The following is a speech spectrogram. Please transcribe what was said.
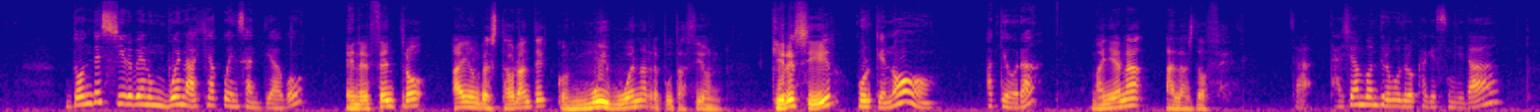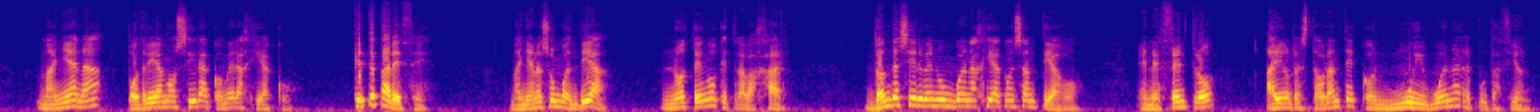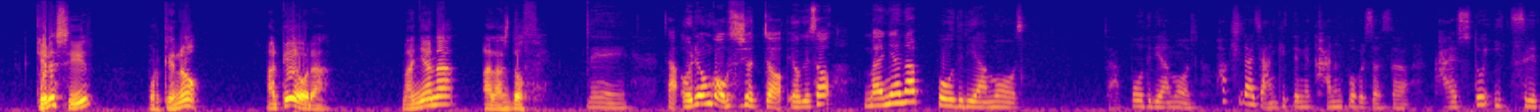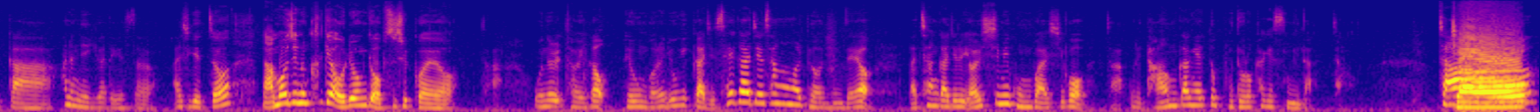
¿Dónde sirven un buen ajiaco en Santiago? En el centro hay un restaurante con muy buena reputación. ¿Quieres ir? ¿Por qué no? ¿A qué hora? Mañana a las 12. 자, 다시 한번 들어보도록 하겠습니다. Mañana podríamos ir a comer a Giaco. ¿Qué te parece? Mañana es un buen día, no tengo que trabajar. ¿Dónde sirven un buen ajiaco en Santiago? En el centro hay un restaurante con muy buena reputación. ¿Quieres ir? ¿Por qué no? ¿A qué hora? Mañana a las 12. 네. 자, 어려운 거 없으셨죠? 여기서 mañana podríamos. 자, podríamos. 확실하지 않기 때문에 가능법을 썼어요. 갈 수도 있을까 하는 얘기가 되겠어요. 아시겠죠? 나머지는 크게 어려운 게 없으실 거예요. 자, 오늘 저희가 배운 거는 여기까지 세 가지의 상황을 배웠는데요. 마찬가지로 열심히 공부하시고 자, 우리 다음 강의에 또 보도록 하겠습니다. 자. 짜오.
